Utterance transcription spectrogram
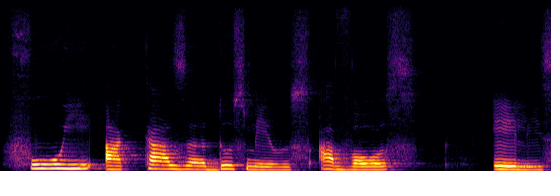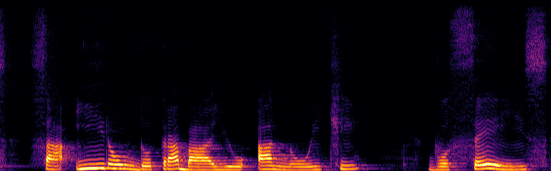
Fui à casa dos meus avós. Eles saíram do trabalho à noite. Vocês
